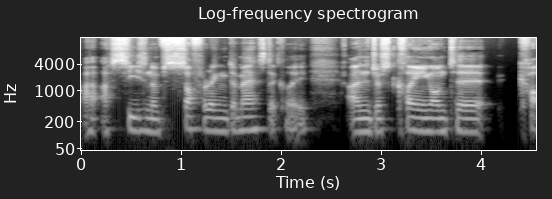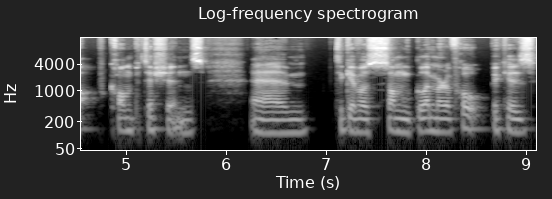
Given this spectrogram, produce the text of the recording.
A, a season of suffering domestically and just clinging on to cup competitions um, to give us some glimmer of hope. Because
